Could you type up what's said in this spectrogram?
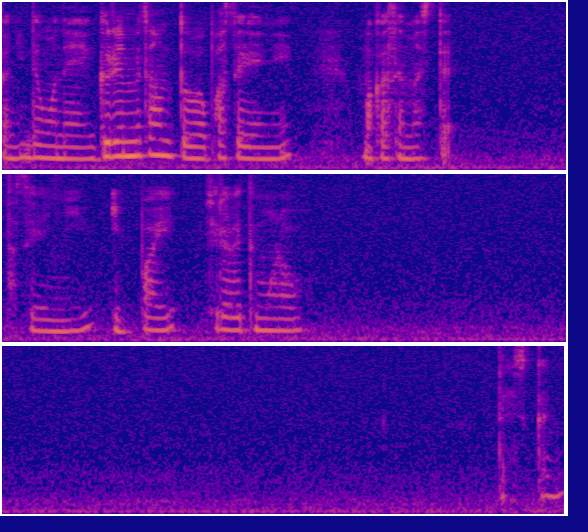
かに。でもねグルメ担当はパセリに任せまして。パセリにいっぱい調べてもらおう。確かに。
